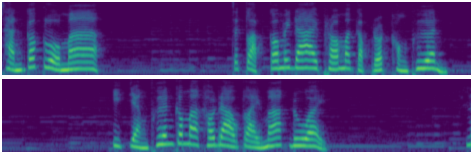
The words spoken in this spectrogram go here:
ฉันก็กลัวมาก จะกลับก็ไม่ได้เพราะมากับรถของเพื่อน อีกอย่างเพื่อนก็มาเขาดาวไกลมากด้วย ใน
